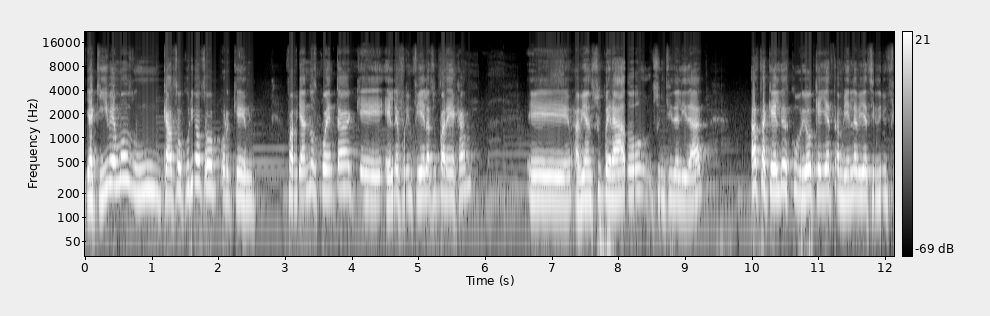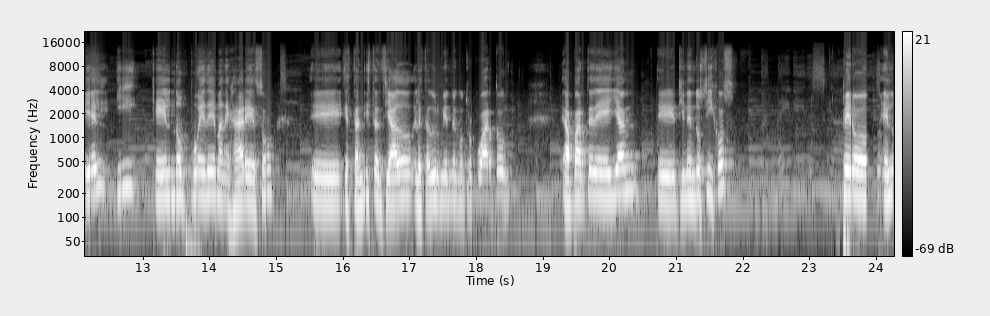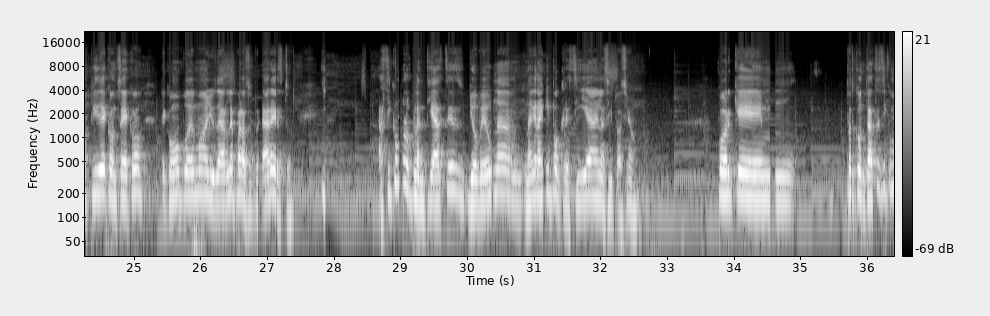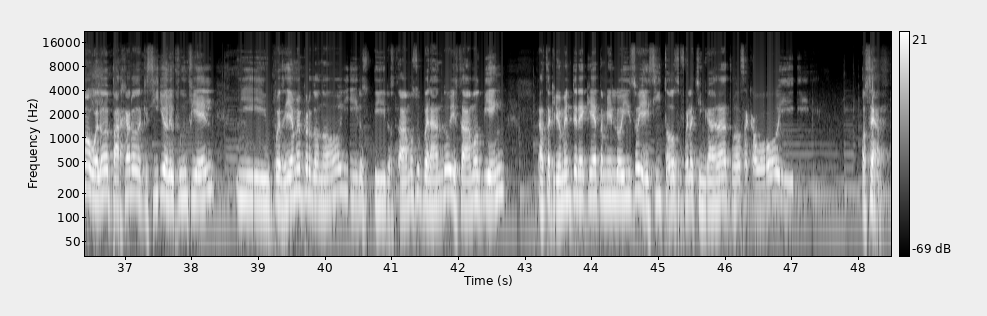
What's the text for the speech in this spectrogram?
Y aquí vemos un caso curioso porque Fabián nos cuenta que él le fue infiel a su pareja, eh, habían superado su infidelidad hasta que él descubrió que ella también le había sido infiel y que él no puede manejar eso. Eh, están distanciados, él está durmiendo en otro cuarto. Aparte de ella, eh, tienen dos hijos, pero él nos pide consejo de cómo podemos ayudarle para superar esto. Y así como lo planteaste, yo veo una, una gran hipocresía en la situación. Porque, mm, pues contaste así como abuelo de pájaro de que sí, yo le fui infiel y pues ella me perdonó y lo, y lo estábamos superando y estábamos bien hasta que yo me enteré que ella también lo hizo y ahí sí, todo se fue la chingada, todo se acabó y... O sea,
